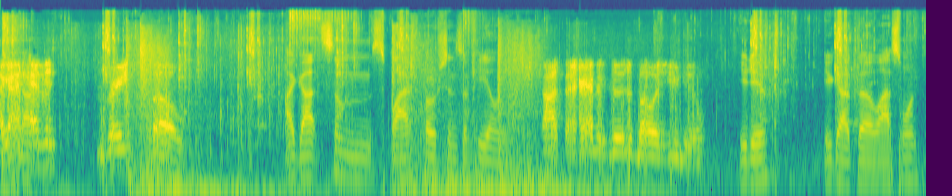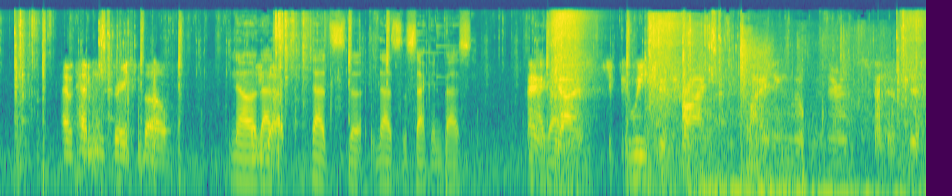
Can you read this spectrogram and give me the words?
I got heaven great bow. I got some splash potions of healing. Not that I have as good a bow as you do. You do? You got the last one? I have heaven's grace bow. No, What that's that's the that's the second best. Hey, I got guys, we should try fighting the wither instead of just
